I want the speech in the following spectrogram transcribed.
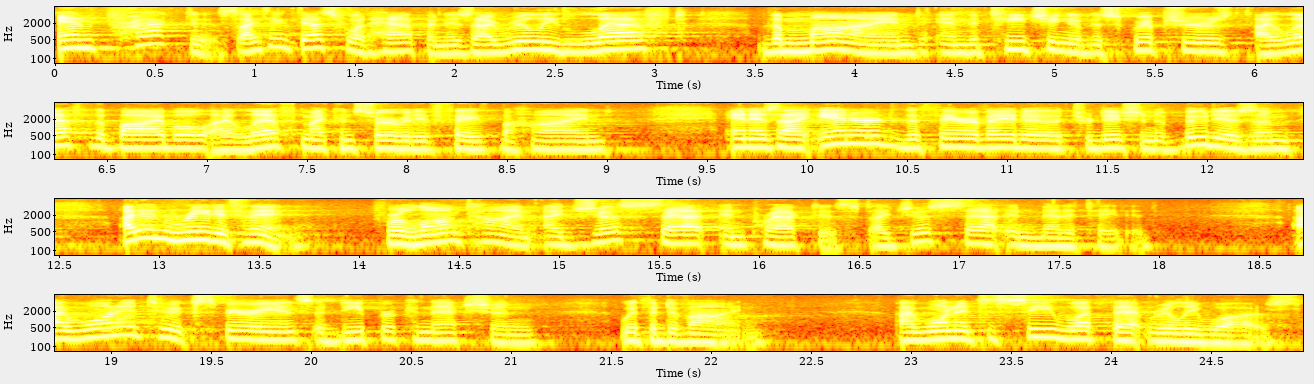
and practice. I think that's what happened is I really left the mind and the teaching of the scriptures. I left the Bible, I left my conservative faith behind. And as I entered the Theravada tradition of Buddhism, I didn't read a thing for a long time. I just sat and practiced, I just sat and meditated. I wanted to experience a deeper connection with the divine. I wanted to see what that really was.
